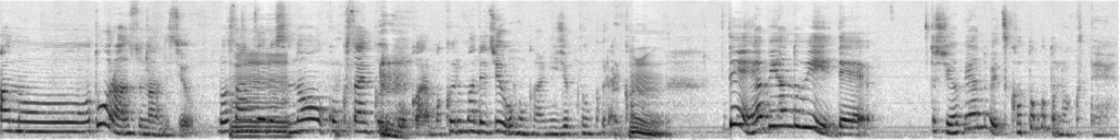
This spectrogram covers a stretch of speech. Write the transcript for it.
あのートーランスなんですよ。ロサンゼルスの国際空港から、まあ、車で15分から20分くらいかな、うんで Airbnb で私 Airbnb 使ったことなくて。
